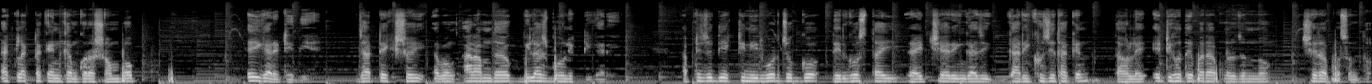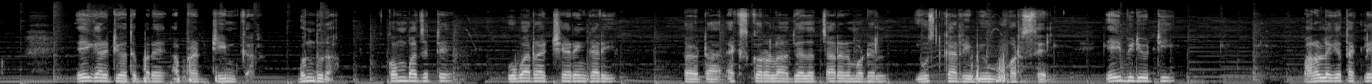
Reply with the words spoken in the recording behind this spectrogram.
এক লাখ টাকা ইনকাম করা সম্ভব এই গাড়িটি দিয়ে। যা টেকসই এবং আরামদায়ক বিলাসবহুল একটি গাড়ি। আপনি যদি একটি নির্ভরযোগ্য, দীর্ঘস্থায়ী রাইড শেয়ারিং গাড়ি গাড়ি খুঁজে থাকেন, তাহলে এটি হতে পারে আপনার জন্য সেরা পছন্দ। এই গাড়িটি হতে পারে আপনার ড্রিম কার বন্ধুরা, কম বাজেটে উবার রাইড শেয়ারিং গাড়ি টয়োটা এক্স করোলা দু হাজার চারের model used car review for sale এই ভিডিওটি ভালো লেগে থাকলে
